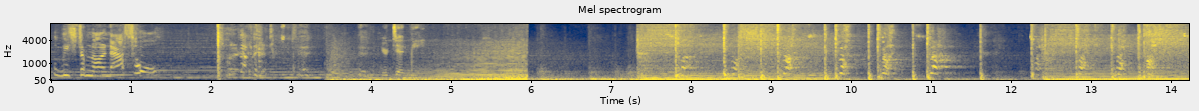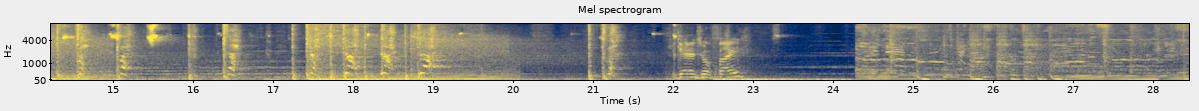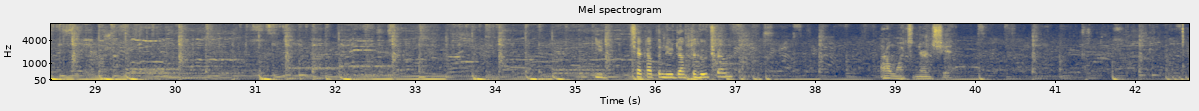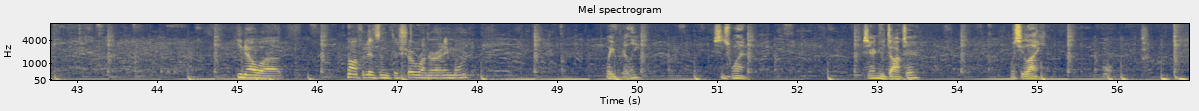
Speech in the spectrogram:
At least I'm not an asshole. You're dead meat. Into a fight? You check out the new Doctor Who trailer? I don't watch nerd shit. You know, uh, Moffat isn't the showrunner anymore. Wait, really? Since when? Is there a new doctor? What's he like?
